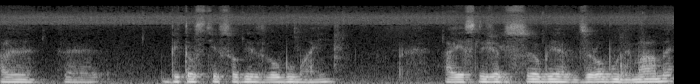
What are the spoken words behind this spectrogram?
Ale eh, bytosti v sobě zlobu mají. A jestliže v sobě zlobu nemáme,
